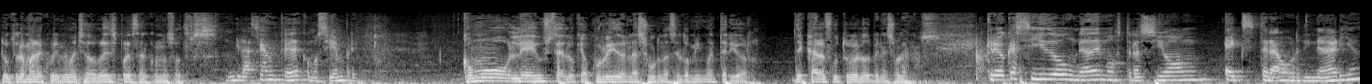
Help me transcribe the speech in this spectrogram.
Doctora María Corina Machado, gracias por estar con nosotros. Gracias a ustedes, como siempre. ¿Cómo lee usted lo que ha ocurrido en las urnas el domingo anterior de cara al futuro de los venezolanos? Creo que ha sido una demostración extraordinaria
